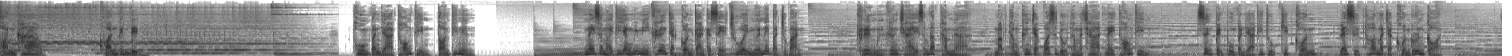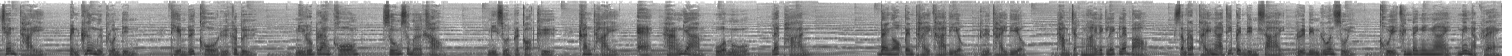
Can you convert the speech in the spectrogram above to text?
ขวัญข้าว ขวัญแผ่นดิน ภูมิปัญญาท้องถิ่นตอนที่หนึ่งในสมัยที่ยังไม่มีเครื่องจักรกลการเกษตรช่วยเหมือนในปัจจุบัน เครื่องมือเครื่องใช้สำหรับทำนามักทำขึ้นจากวัสดุธรรมชาติในท้องถิ่น ซึ่งเป็นภูมิปัญญาที่ถูกคิดค้น และสืบทอดมาจากคนรุ่นก่อน เช่นไถเป็นเครื่องมือพรวนดิน เทียมด้วยโคหรือกระบือ มีรูปร่างโค้ง สูงเสมอเข่า มีส่วนประกอบคือ คันไถ แอก หางยาม หัวหมู และผาน แบ่งออกเป็นไถขาเดียวหรือไถเดียวทำจากไม้เล็กๆ และเบาสำหรับไถนาที่เป็นดินทรายหรือดินร่วนสุย คุยขึ้นได้ง่าย ๆ ไม่หนักแรง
